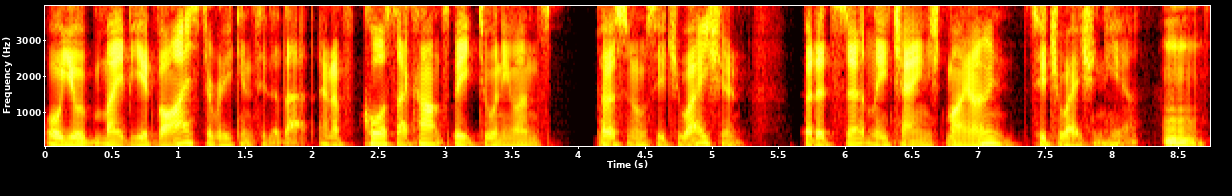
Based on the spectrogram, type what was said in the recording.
or you may be advised to reconsider that. And of course, I can't speak to anyone's personal situation, but it's certainly changed my own situation here. Mm.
